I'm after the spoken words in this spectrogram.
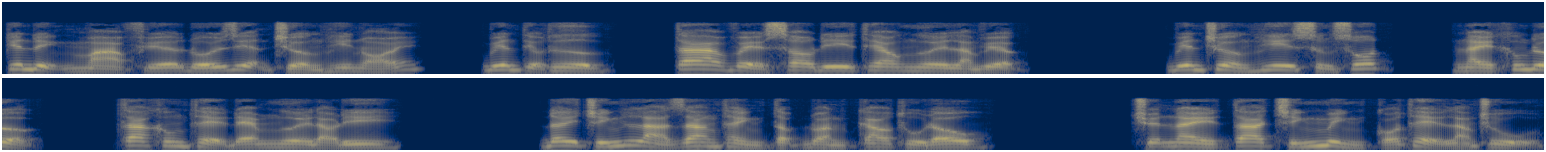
kiên định mà phía đối diện trường Hy nói, biên tiểu thư, ta về sau đi theo ngươi làm việc. Biên trường Hy sửng sốt, này không được, ta không thể đem ngươi đào đi. Đây chính là Giang Thành tập đoàn cao thủ đâu. Chuyện này ta chính mình có thể làm chủ.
